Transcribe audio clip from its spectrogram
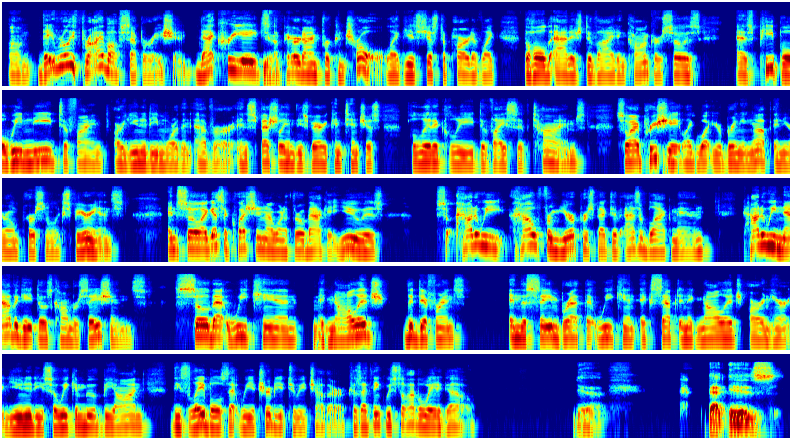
um, they really thrive off separation. That creates yeah. a paradigm for control. Like it's just a part of like the whole adage divide and conquer. So as as people, we need to find our unity more than ever, and especially in these very contentious, politically divisive times. So I appreciate like what you're bringing up in your own personal experience. And so I guess a question I want to throw back at you is so how do we how from your perspective as a black man how do we navigate those conversations so that we can mm-hmm. acknowledge the difference in the same breath that we can accept and acknowledge our inherent unity so we can move beyond these labels that we attribute to each other because i think we still have a way to go yeah that is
